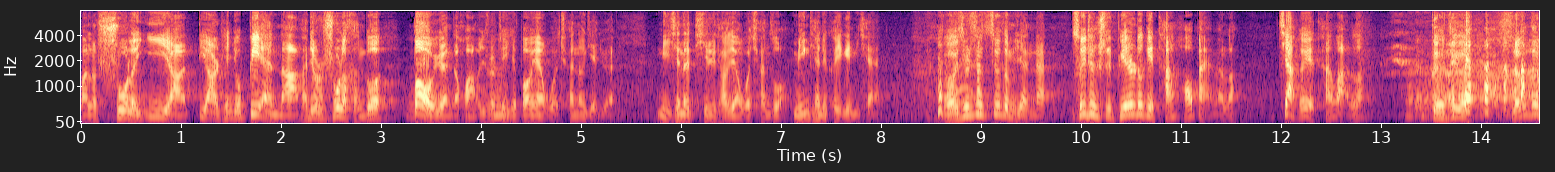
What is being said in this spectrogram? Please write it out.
完了说了一呀，第二天就变呐，他就是说了很多抱怨的话。我就说这些抱怨我全能解决，你现在提这条件我全做，明天就可以给你钱。我就就就这么简单。所以这个是别人都给谈好买卖了，价格也谈完了，对这个 什么都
